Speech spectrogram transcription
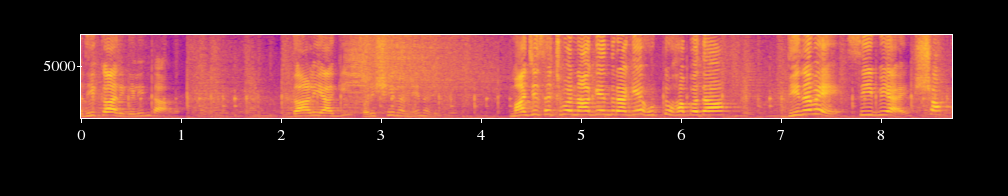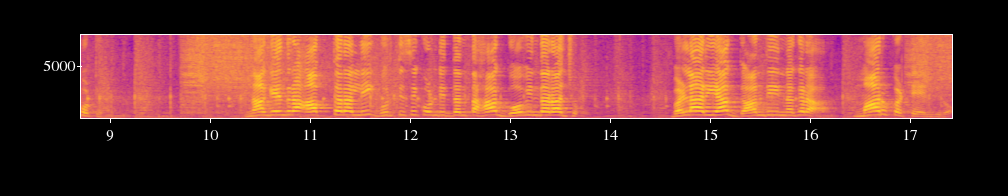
ಅಧಿಕಾರಿಗಳಿಂದ ದಾಳಿಯಾಗಿ ಪರಿಶೀಲನೆ ನಡೆಯಿತು. ಮಾಜಿ ಸಚಿವ ನಾಗೇಂದ್ರಗೆ ಹುಟ್ಟುಹಬ್ಬದ ದಿನವೇ ಸಿಬಿಐ ಶಾಕ್ ಕೊಟ್ಟಿದೆ. ನಾಗೇಂದ್ರ ಆಪ್ತರಲ್ಲಿ ಗುರುತಿಸಿಕೊಂಡಿದ್ದಂತಹ ಗೋವಿಂದರಾಜು ಬಳ್ಳಾರಿಯ ಗಾಂಧಿನಗರ ಮಾರುಕಟ್ಟೆಯಲ್ಲಿರೋ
